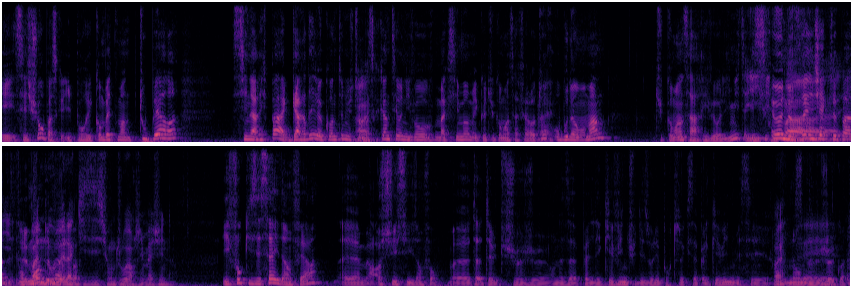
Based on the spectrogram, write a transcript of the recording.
Et c'est chaud parce qu'ils pourraient complètement tout perdre s'ils n'arrivent pas à garder le contenu. Ouais. Parce que quand tu es au niveau maximum et que tu commences à faire le tour, Ouais. au bout d'un moment, tu commences à arriver aux limites. Et, si eux pas- ne réinjectent pas ils font le pas monde de meurt, nouvelle quoi. acquisition de joueurs, j'imagine. Il faut qu'ils essayent d'en faire. Euh, oh, si, si, ils en font. Euh, je- je- on les appelle les Kevin. Je suis désolé pour tous ceux qui s'appellent Kevin, mais c'est Ouais, le nom le jeu. quoi. Ouais.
